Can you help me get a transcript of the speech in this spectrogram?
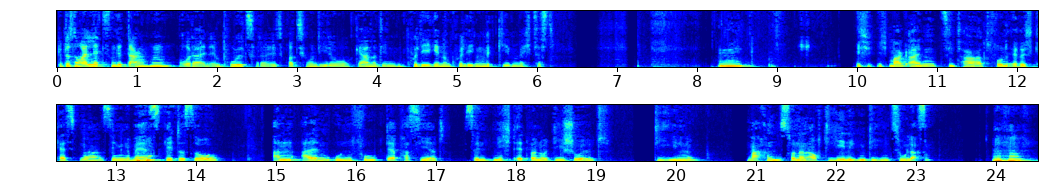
Gibt es noch einen letzten Gedanken oder einen Impuls oder eine Inspiration, die du gerne den Kolleginnen und Kollegen mitgeben möchtest? Hm, ich, ich mag ein Zitat von Erich Kästner. Sinngemäß mhm. geht es so, an allem Unfug, der passiert, sind nicht etwa nur die schuld, die ihn machen, sondern auch diejenigen, die ihn zulassen. Mhm.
